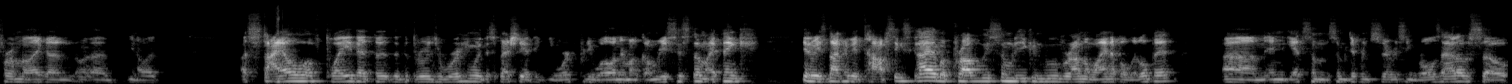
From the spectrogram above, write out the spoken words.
from like a, a you know a, a style of play that the that the Bruins are working with. Especially, I think he worked pretty well under Montgomery's system. I think you know he's not going to be a top six guy, but probably somebody you can move around the lineup a little bit um, and get some some different servicing roles out of. So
